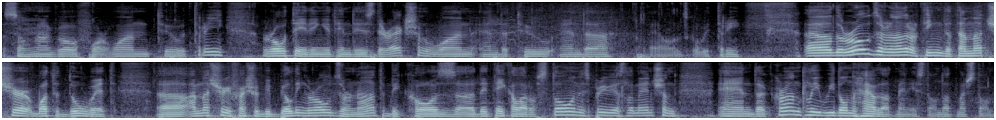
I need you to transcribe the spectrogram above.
So I'm gonna go for one, two, three, rotating it in this direction. One and the two and uh, well, let's go with three. Uh, the roads are another thing that I'm not sure what to do with. Uh, I'm not sure if I should be building roads or not because uh, they take a lot of stone as previously mentioned and uh, currently we don't have that many stone, that much stone.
